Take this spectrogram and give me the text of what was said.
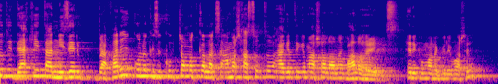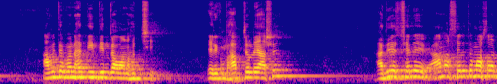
যদি দেখে তার নিজের ব্যাপারেই কোনো কিছু খুব চমৎকার লাগছে, আমার স্বাস্থ্য তো আগে থেকে মাসাল্লাহ অনেক ভালো হয়ে গেছে। এরকম মনে করি বসে। আমি তো মনে হয় দিন দিন জওয়ান হচ্ছি। এরকম ভাব চলে আসে। আর ছেলে, আমার ছেলে তো মাসাল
